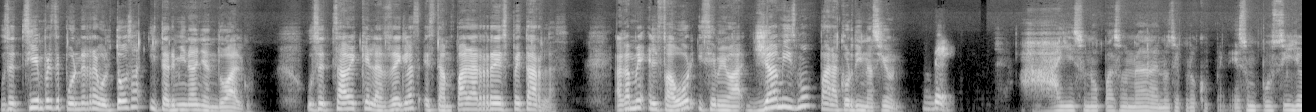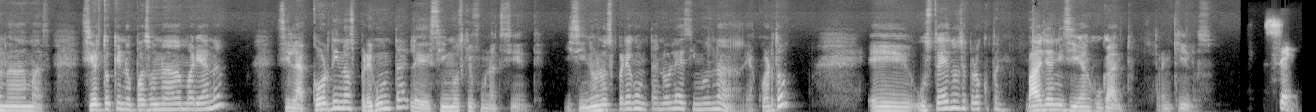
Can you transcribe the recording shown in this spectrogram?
usted siempre se pone revoltosa y termina dañando algo. Usted sabe que las reglas están para respetarlas. Hágame el favor y se me va ya mismo para coordinación. B. Ay, eso no pasó nada, no se preocupen. Es un pocillo nada más. ¿Cierto que no pasó nada, Mariana? Si la Cordi nos pregunta, le decimos que fue un accidente. Y si no nos pregunta, no le decimos nada, ¿de acuerdo? Eh, ustedes no se preocupen, vayan y sigan jugando, tranquilos. C.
